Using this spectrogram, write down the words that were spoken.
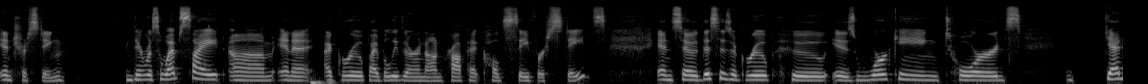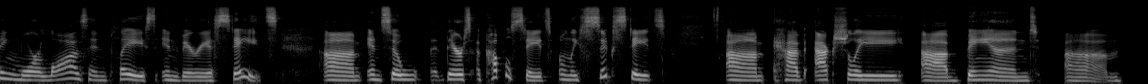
interesting. There was a website um, in a, a group, I believe they're a nonprofit called Safer States. And so this is a group who is working towards getting more laws in place in various states. Um, and so there's a couple states, only six states um, have actually uh, banned um,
